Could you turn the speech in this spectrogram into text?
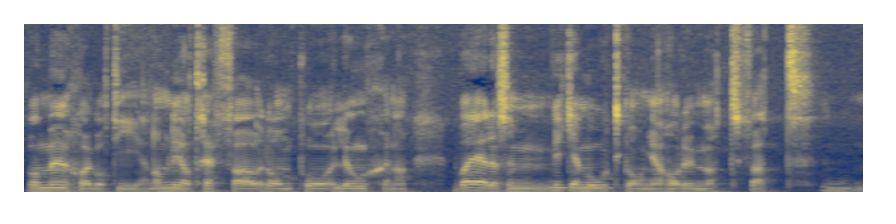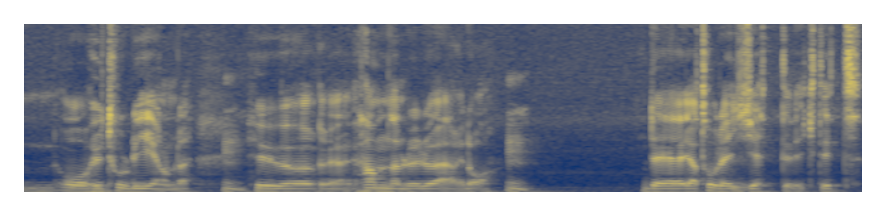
vad människor har gått igenom när jag träffar dem på luncherna. Vad är det som, vilka motgångar har du mött för att, och hur tog du igenom det? Hur eh, hamnade du där du är idag? Mm. Det, jag tror det är jätteviktigt.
